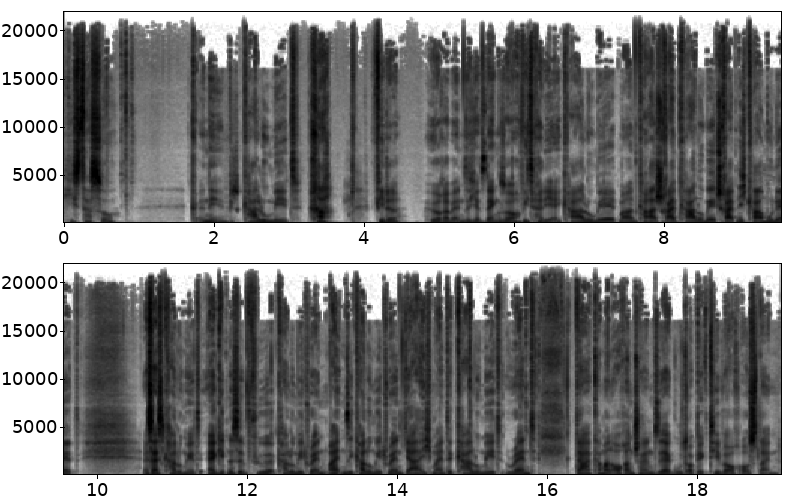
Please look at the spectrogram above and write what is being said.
Hieß das so? Nee, Kalumet. Ha! Viele Hörer werden sich jetzt denken, so, oh, Vitali, ey, Kalumet, Mann, Ka schreib Kalumet, schreib nicht Kamunet. Es heißt Calumet. Ergebnisse für Calumet Rent. Meinten Sie Calumet Rent? Ja, ich meinte Calumet Rent. Da kann man auch anscheinend sehr gut Objektive auch ausleihen.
